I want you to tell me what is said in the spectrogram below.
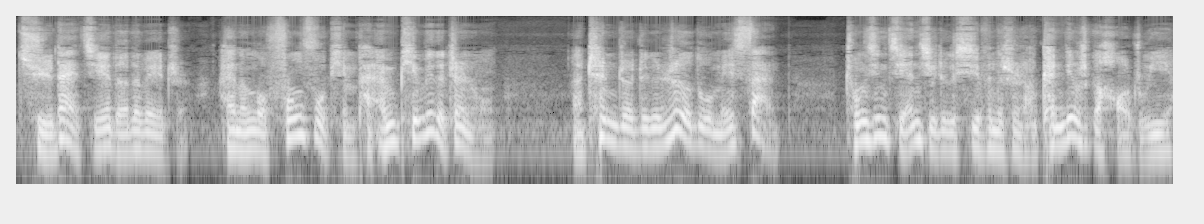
取代捷德的位置，还能够丰富品牌 MPV 的阵容，啊，趁着这个热度没散，重新捡起这个细分的市场，肯定是个好主意。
